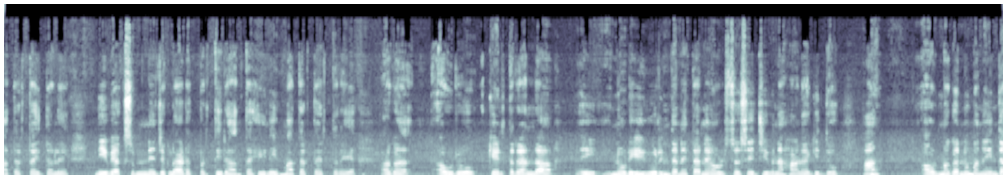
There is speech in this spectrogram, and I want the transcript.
ಮಾತಾಡ್ತಾ ಇದ್ದಾಳೆ. ನೀವು ಯಾಕೆ ಸುಮ್ಮನೆ ಜಗಳ ಆಡಕ್ಕೆ ಬರ್ತೀರಾ ಅಂತ ಹೇಳಿ ಮಾತಾಡ್ತಾ ಇರ್ತಾರೆ. ಆಗ ಅವರು ಕೇಳ್ತಾರೆ, ಅಲ್ಲ ನೋಡಿ, ಇವರಿಂದನೇ ತಾನೇ ಅವಳ ಸೊಸೆ ಜೀವನ ಹಾಳಾಗಿದ್ದು ಹಾಂ ಅವ್ರ ಮಗನೂ ಮನೆಯಿಂದ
